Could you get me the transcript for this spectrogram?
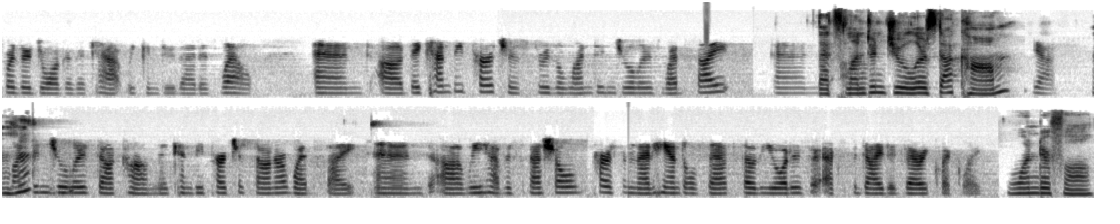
for their dog or their cat, we can do that as well. And, uh, they can be purchased through the London Jewelers website and That's londonjewelers.com. Yes. Mhm. LondonJewelers.com. They can be purchased on our website, and uh, we have a special person that handles that, so the orders are expedited very quickly. Wonderful.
